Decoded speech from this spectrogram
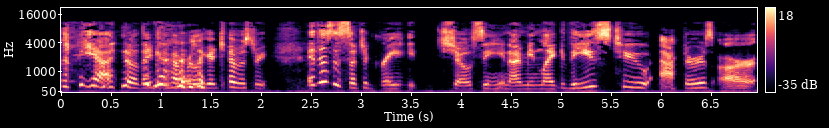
yeah, no, they do have really good chemistry. And this is such a great show scene. I mean, like, these two actors are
